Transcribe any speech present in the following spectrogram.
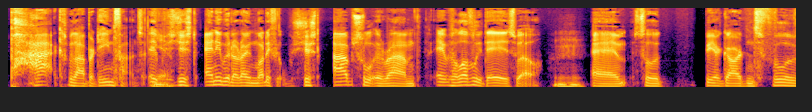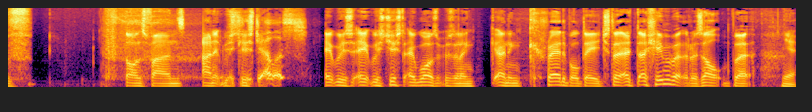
packed with Aberdeen fans. It Yeah. was just anywhere around Murrayfield was just absolutely rammed. It was a lovely day as well. Mhm. Um, so beer gardens full of Don's fans, and it was just jealous. It was it was just it was it was an an incredible day. Just a, a shame about the result, but Yeah.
